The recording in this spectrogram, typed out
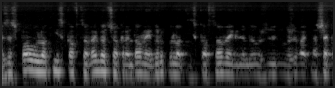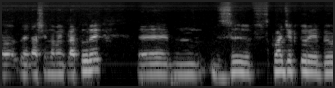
y, zespołu lotniskowcowego czy okrętowej grupy lotniskowcowej, gdyby używać naszego, naszej nomenklatury, y, w składzie, który był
